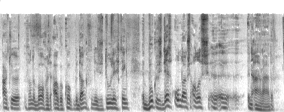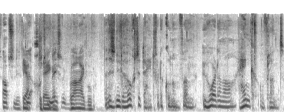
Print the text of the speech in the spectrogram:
Arthur van der Borgers, Auke Kok, bedankt voor deze toelichting. Het boek is desondanks alles een aanrader. Absoluut. Ja, goed. Zeker. Belangrijk boek. Dan is nu de hoogste tijd voor de column van, u hoorde dan al, Henk Hofland.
